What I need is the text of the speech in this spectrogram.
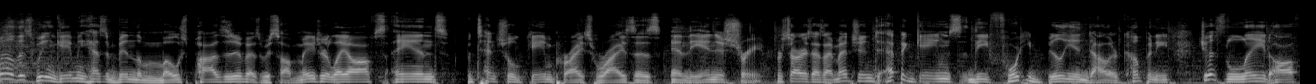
Well, this week in gaming hasn't been the most positive as we saw major layoffs and potential game price rises in the industry. For starters, as I mentioned, Epic Games, the $40 billion company, just laid off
